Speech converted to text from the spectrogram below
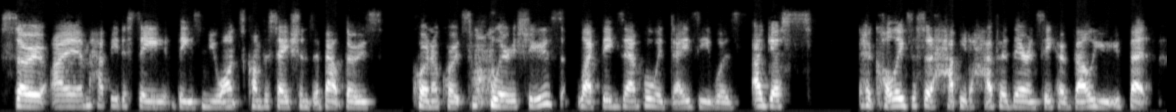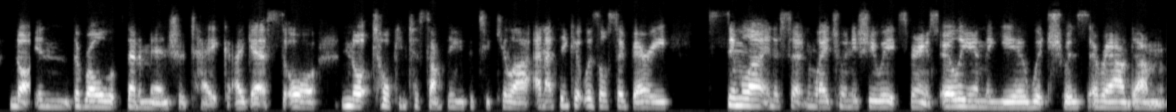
So I am happy to see these nuanced conversations about those quote unquote smaller issues. Like the example with Daisy was, I guess her colleagues are sort of happy to have her there and see her value, but not in the role that a man should take, I guess, or not talking to something in particular. And I think it was also very similar in a certain way to an issue we experienced earlier in the year, which was around um,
